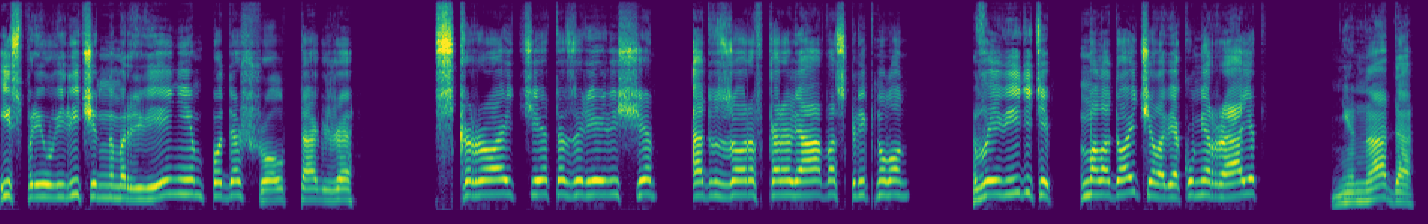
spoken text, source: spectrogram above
и с преувеличенным рвением подошел также. «Скройте это зрелище от взоров короля!» — воскликнул он. «Вы видите, молодой человек умирает!» «Не надо!»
